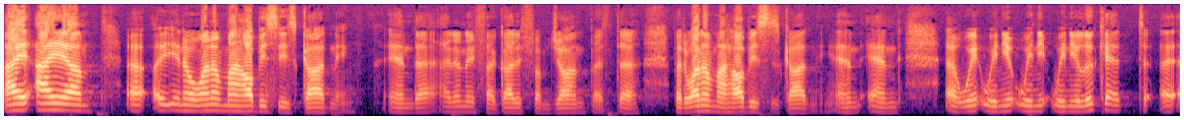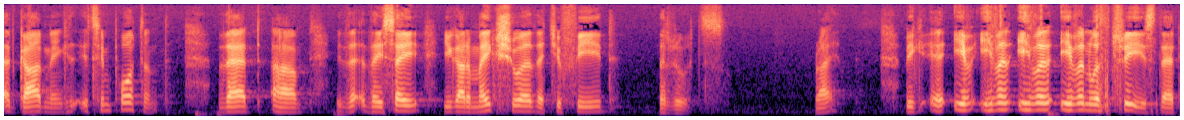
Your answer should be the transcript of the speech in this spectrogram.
I, I um, uh, you know, one of my hobbies is gardening. And uh, I don't know if I got it from John, but uh, but one of my hobbies is gardening. And and uh, when, when you when you when you look at uh, at gardening, it's important that uh, th- they say you got to make sure that you feed the roots, right? Be- even even even with trees, that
